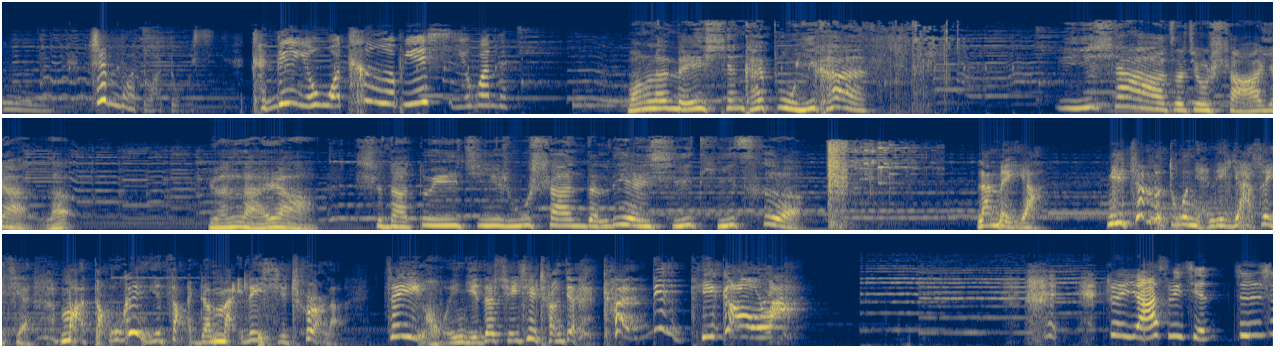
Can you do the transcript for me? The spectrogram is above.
嗯，这么多东西，肯定有我特别喜欢的。王蓝梅掀开布一看，一下子就傻眼了。原来呀，是那堆积如山的练习题册。蓝莓呀，你这么多年的压岁钱，妈都给你攒着买练习册了。这回你的学习成绩肯定提高了。这压岁钱真是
